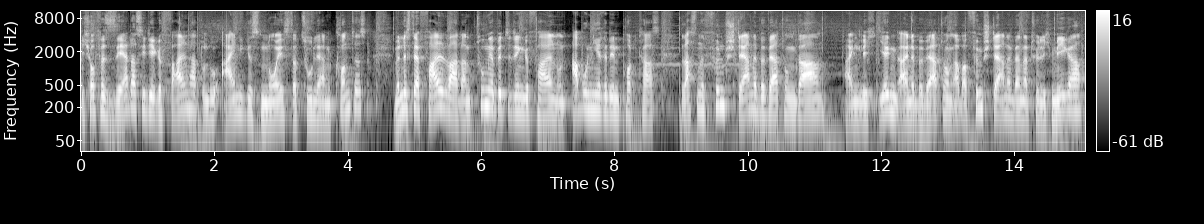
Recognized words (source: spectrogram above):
Ich hoffe sehr, dass sie dir gefallen hat und du einiges Neues dazulernen konntest. Wenn es der Fall war, dann tu mir bitte den Gefallen und abonniere den Podcast. Lass eine 5-Sterne-Bewertung da. Eigentlich irgendeine Bewertung, aber 5 Sterne wären natürlich mega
